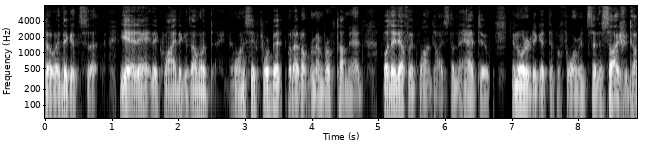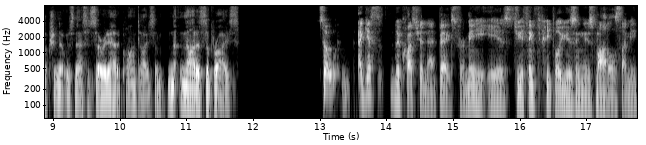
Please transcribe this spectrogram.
so I think it's uh, yeah they they quan- I think it's I want I want to say four bit, but I don't remember off the top of my head. But they definitely quantized them. They had to in order to get the performance and the size reduction that was necessary. They had to quantize them. N- not a surprise, So I guess the question that begs for me is, do you think the people using these models, I mean,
